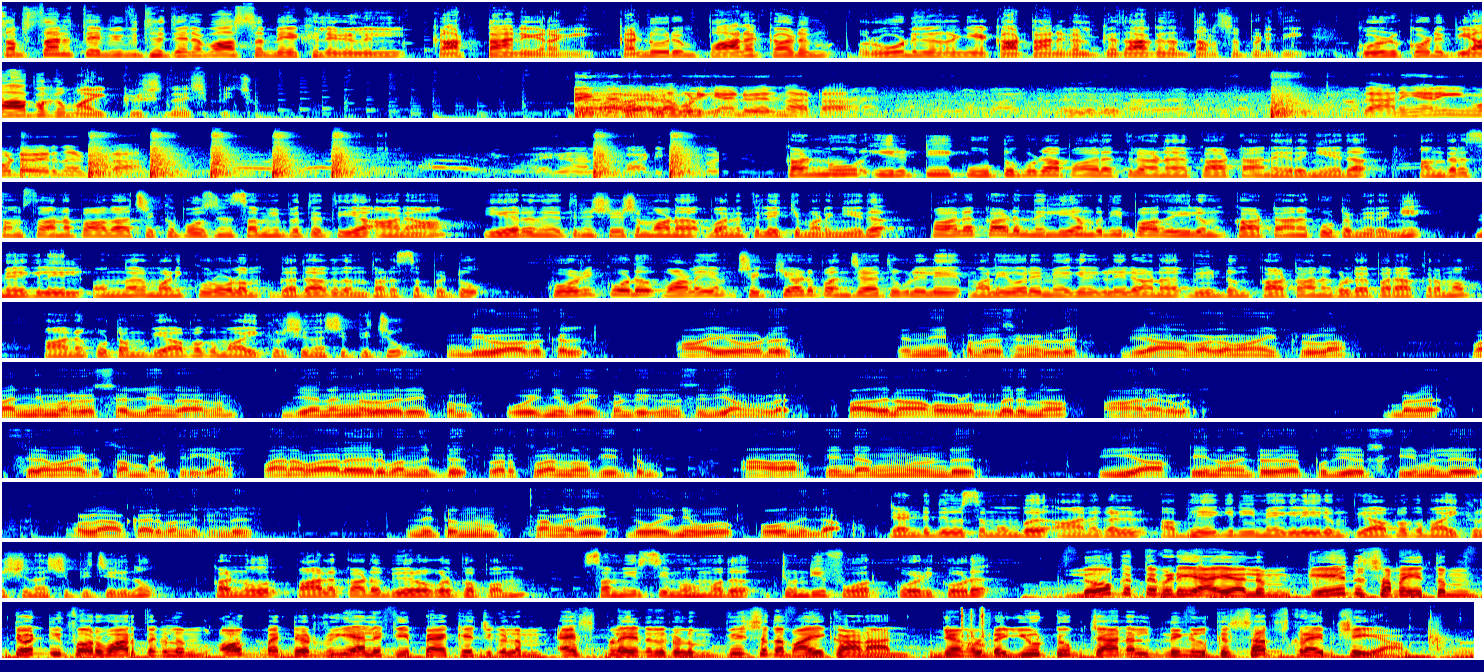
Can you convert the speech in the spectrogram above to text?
സംസ്ഥാനത്തെ വിവിധ ജനവാസ മേഖലകളിൽ കാട്ടാനിറങ്ങി കണ്ണൂരും പാലക്കാടും റോഡിലിറങ്ങിയ കാട്ടാനകൾ ഗതാഗതം തടസ്സപ്പെടുത്തി. കോഴിക്കോട് വ്യാപകമായി കൃഷി നശിപ്പിച്ചു. വെള്ളം കുടിക്കാണ്ട് വരുന്ന കേട്ടാ ഇങ്ങോട്ട് വരുന്ന കേട്ടാ കണ്ണൂർ ഇരിട്ടി കൂട്ടുപുഴ പാലത്തിലാണ് കാട്ടാന ഇറങ്ങിയത്. അന്തർ സംസ്ഥാന പാത ചെക്ക് പോസ്റ്റിന് സമീപത്തെത്തിയ ആന ഏറെ നേരത്തിനു ശേഷമാണ് വനത്തിലേക്ക് മടങ്ങിയത്. പാലക്കാട് നെല്ലിയാമ്പതി പാതയിലും കാട്ടാനക്കൂട്ടം ഇറങ്ങി. മേഖലയിൽ ഒന്നര മണിക്കൂറോളം ഗതാഗതം തടസ്സപ്പെട്ടു. കോഴിക്കോട് വളയം ചെക്യാട് പഞ്ചായത്തുകളിലെ മലയോര മേഖലകളിലാണ് വീണ്ടും കാട്ടാനകളുടെ പരാക്രമം. ആനക്കൂട്ടം വ്യാപകമായി കൃഷി നശിപ്പിച്ചു. ഇന്ത്യവാതുക്കൽ ആയോട് എന്നീ പ്രദേശങ്ങളിൽ വ്യാപകമായിട്ടുള്ള വന്യമൃഗ ശല്യം കാരണം ജനങ്ങൾ വരെ ഇപ്പം ഒഴിഞ്ഞു പോയിക്കൊണ്ടിരിക്കുന്ന സ്ഥിതിയാണുള്ളത്. പതിനാറോളം വരുന്ന ആനകൾ ഇവിടെ സ്ഥിരമായിട്ട് തമ്പടിച്ചിരിക്കുകയാണ്. വനപാലകർ വന്നിട്ട് തുരത്തുവാൻ നോക്കിയിട്ടും ആർ ആർ ടിന്റെ അംഗങ്ങളുണ്ട്. പി ആർ ടി എന്ന് പറഞ്ഞിട്ടൊരു പുതിയൊരു സ്കീമിൽ ഉള്ള ആൾക്കാർ വന്നിട്ടുണ്ട്. എന്നിട്ടൊന്നും സംഗതി ഇത് ഒഴിഞ്ഞു പോകുന്നില്ല. രണ്ട് ദിവസം മുമ്പ് ആനകൾ അഭയഗിരി മേഖലയിലും വ്യാപകമായി കൃഷി നശിപ്പിച്ചിരുന്നു. കണ്ണൂർ പാലക്കാട് ബ്യൂറോകൾക്കൊപ്പം സമീർ സി മുഹമ്മദ് ട്വന്റി കോഴിക്കോട്. ലോകത്തെവിടെയായാലും ഏത് സമയത്തും ട്വന്റി ഫോർ വാർത്തകളും ഓഗ്മെന്റഡ് റിയാലിറ്റി പാക്കേജുകളും എക്സ്പ്ലെയിനറുകളും വിശദമായി കാണാൻ ഞങ്ങളുടെ യൂട്യൂബ് ചാനൽ നിങ്ങൾക്ക് സബ്സ്ക്രൈബ് ചെയ്യാം.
